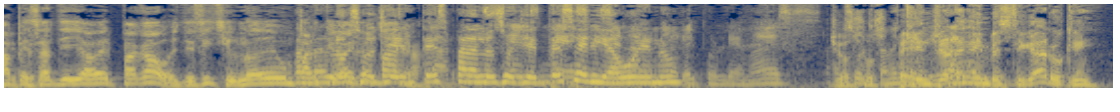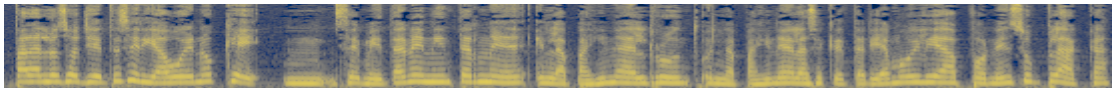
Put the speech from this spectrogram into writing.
A pesar de ya haber pagado. Es decir, si uno debe un Para y los paga. oyentes, para los oyentes sería en bueno. El problema es Yo absolutamente sospecho- ¿Que entraran a investigar o qué? Para los oyentes sería bueno que mm, se metan en internet, en la página del RUNT o en la página de la Secretaría de Movilidad, ponen su placa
